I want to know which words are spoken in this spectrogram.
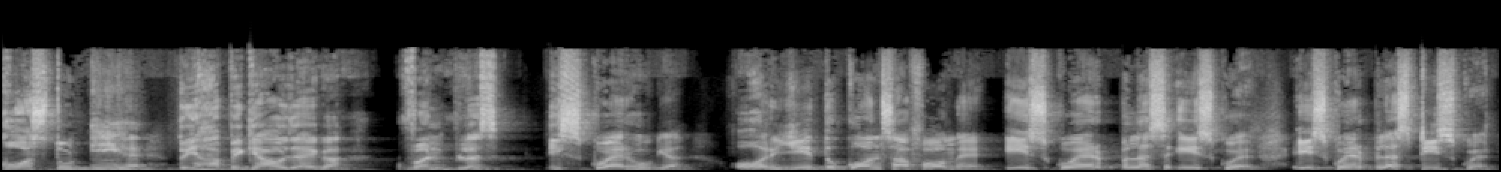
cos तो टी है तो यहाँ पे क्या हो जाएगा? वन प्लस टी स्क्वायर हो गया। और ये तो कौन सा फॉर्म है? A square plus a square a square plus t square.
